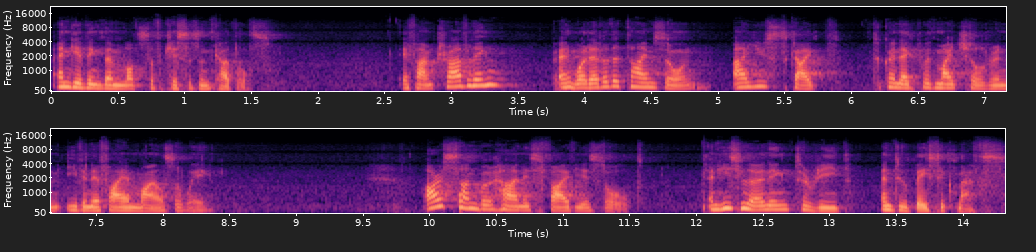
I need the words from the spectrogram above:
and giving them lots of kisses and cuddles. If I'm traveling, and whatever the time zone, I use Skype to connect with my children even if I am miles away. Our son Burhan is five years old, and he's learning to read and do basic maths.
